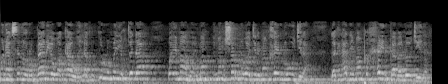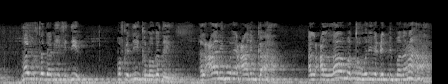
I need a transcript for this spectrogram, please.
wanaagsan oo rabbaaniga waa kaa wey laakiin kullu man yuqtadaa waa imaam imaam sharna waa jira imaam khayrna wuu jira. Laakiin hadda imaamka khayrkaabaa loo jeedaa. Maa yuqtadaa bihi fi ddiin qofka diinka looga daydo. Alcaalimu ee caalimka ahaa alcallaamatu weliba cilmi badanaha ahaa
